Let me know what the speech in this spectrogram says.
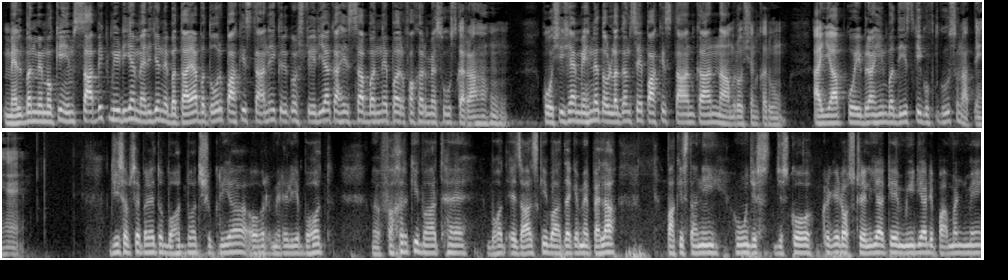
میلبرن میں مقیم سابق میڈیا مینیجر نے بتایا، بطور پاکستانی کرکٹ آسٹریلیا کا حصہ بننے پر فخر محسوس کر رہا ہوں۔ کوشش ہے محنت اور لگن سے پاکستان کا نام روشن کروں۔ آئیے آپ کو ابراہیم بدیس کی گفتگو سناتے ہیں۔ جی سب سے پہلے تو بہت بہت شکریہ اور میرے لیے بہت فخر کی بات ہے، بہت اعزاز کی بات ہے کہ میں پہلا پاکستانی ہوں جس جس کو کرکٹ آسٹریلیا کے میڈیا ڈپارٹمنٹ میں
